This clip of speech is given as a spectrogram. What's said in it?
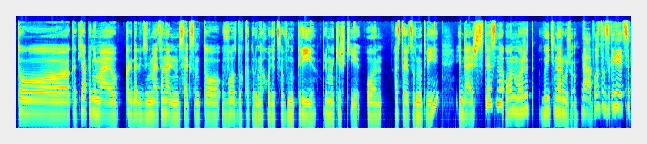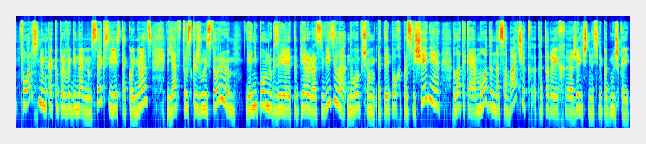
то, как я понимаю, когда люди занимаются анальным сексом, то воздух, который находится внутри прямой кишки, он остается внутри, и дальше, соответственно, он может выйти наружу. Да, воздух загоняется поршнем, как и при вагинальном сексе, есть такой нюанс. Я тут расскажу историю. Я не помню, где я это первый раз увидела, но, в общем, это эпоха просвещения. Была такая мода на собачек, которых женщины носили под мышкой.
